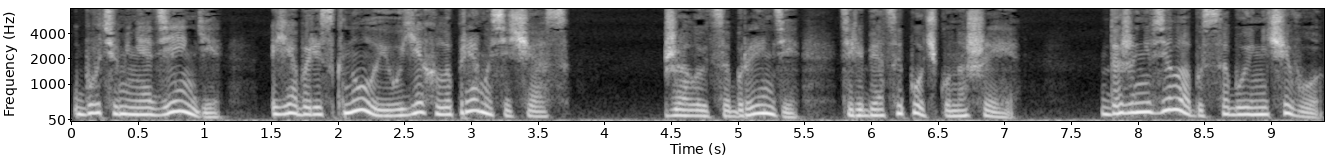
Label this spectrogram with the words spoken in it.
«Будь у меня деньги, я бы рискнула и уехала прямо сейчас», — жалуется Бренди, теребя цепочку на шее. «Даже не взяла бы с собой ничего,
